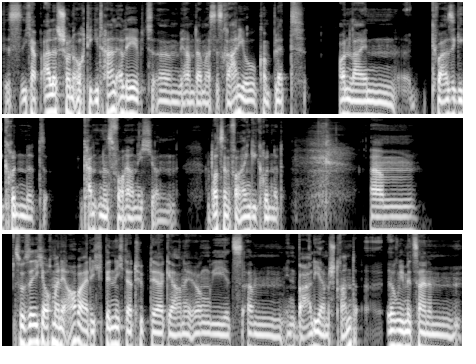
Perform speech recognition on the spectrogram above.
Das, ich habe alles schon auch digital erlebt. Ähm, wir haben damals das Radio komplett online quasi gegründet, kannten uns vorher nicht und haben trotzdem einen Verein gegründet. Ähm, so sehe ich auch meine Arbeit. Ich bin nicht der Typ, der gerne irgendwie jetzt ähm, in Bali am Strand irgendwie mit seinem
